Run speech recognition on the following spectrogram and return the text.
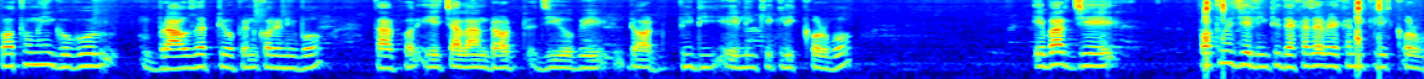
প্রথমেই গুগল ব্রাউজারটি ওপেন করে নিব। তারপর এ চালান ডট জিওভি ডট বিডি এই লিঙ্কে ক্লিক করব। এবার যে, প্রথমে যে লিঙ্কটি দেখা যাবে এখানে ক্লিক করব।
